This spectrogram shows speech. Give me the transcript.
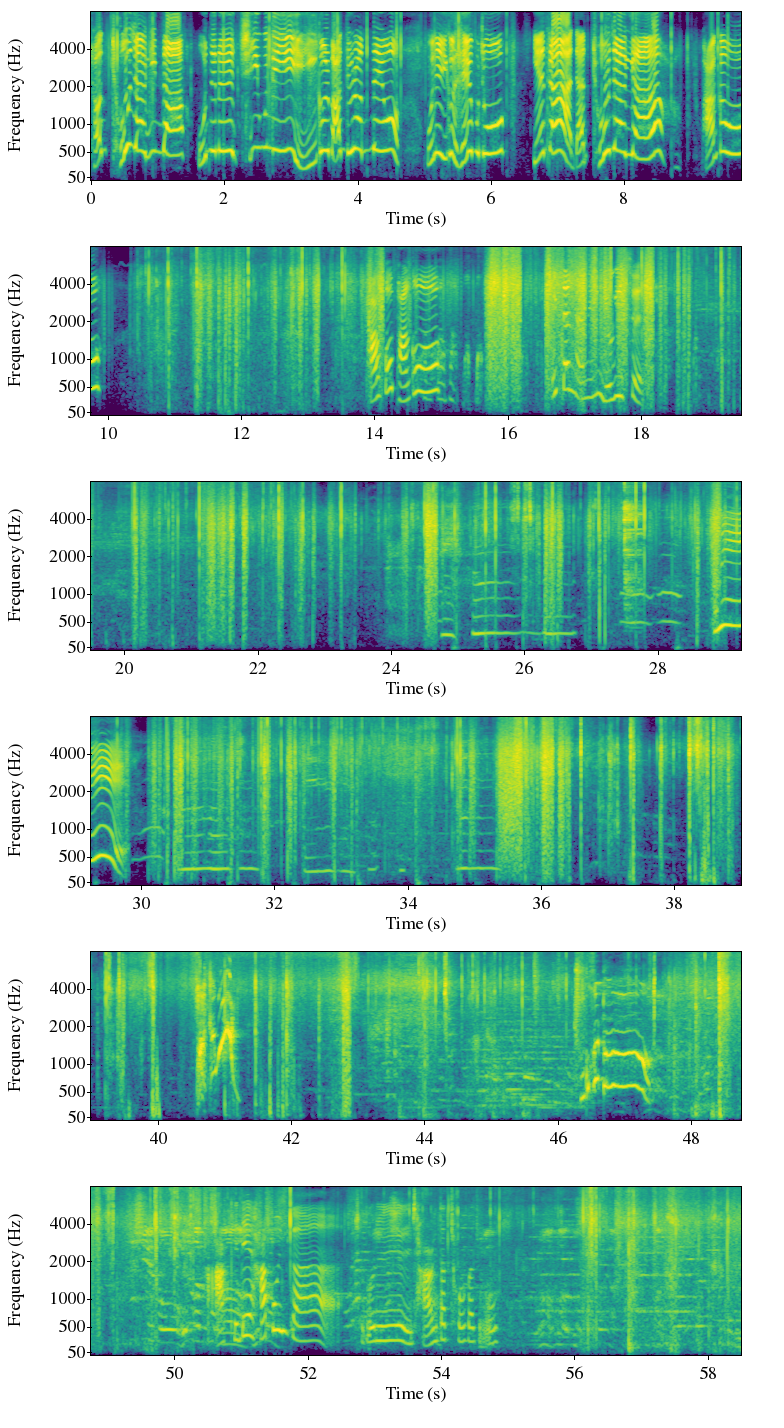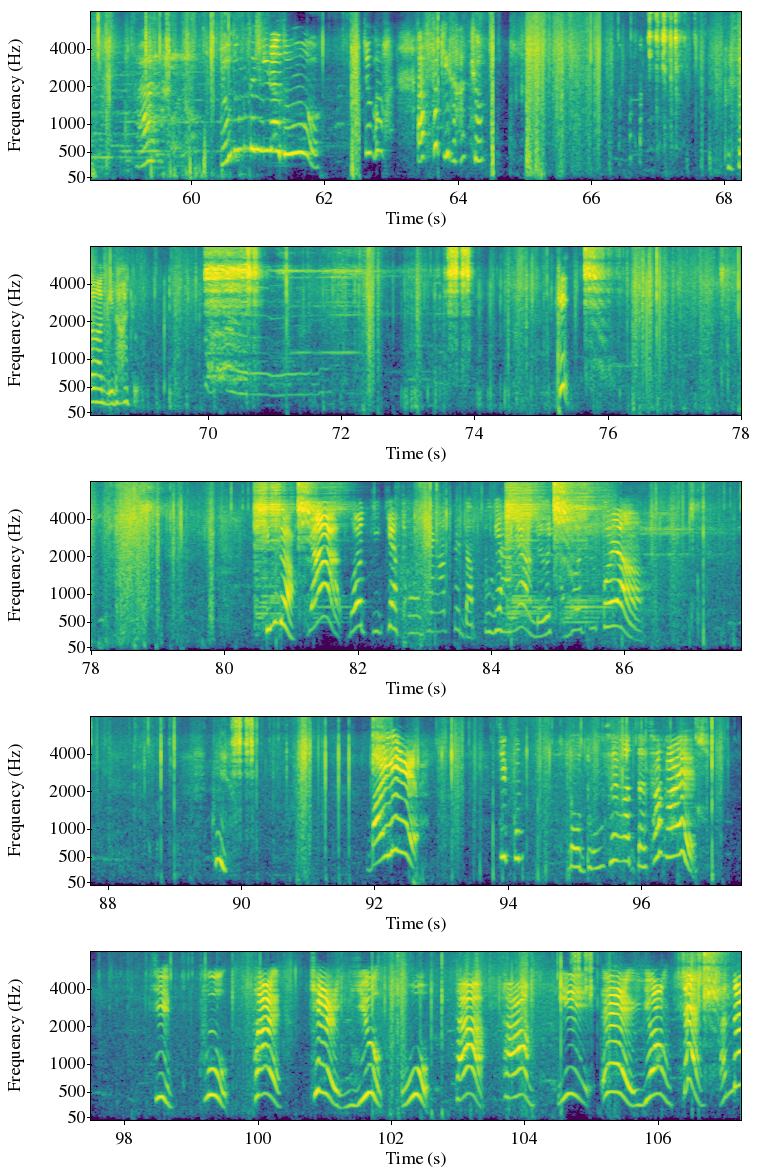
전 조작입니다. 오늘은 지훈이 이걸 만들었네요. 오늘 이거 해보죠. 얘들아, 나 조작이야. 반가워. 반가워, 반가워. 일단 나는 여기 있어요. 왜? 죽어도! 아, 근데 하보이가 저거를 잘 다쳐가지고. 아, 여동생이라도 조금 아프긴 하죠. 불쌍하긴 하죠. 야, 야, 너 진짜 동생한테 나쁘게 하면 내가 잡아줄 거야. 언니, 빨리! 찍고 너 동생한테 사과해. 10, 9, 8, 7, 6, 5, 4, 3, 2, 1, 0, 땡! 안 돼!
